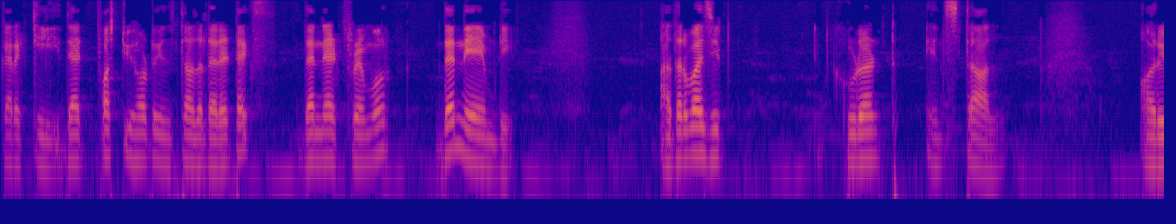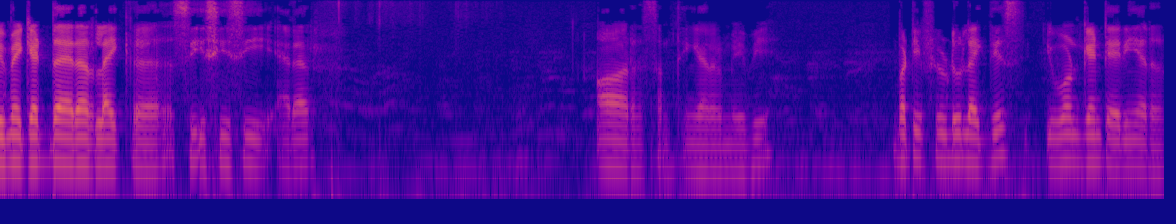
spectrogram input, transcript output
correctly. That first you have to install the DirectX then net framework then AMD otherwise it it couldn't install. Or you may get the error like uh, CCC error or something error maybe. But if you do like this you won't get any error.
